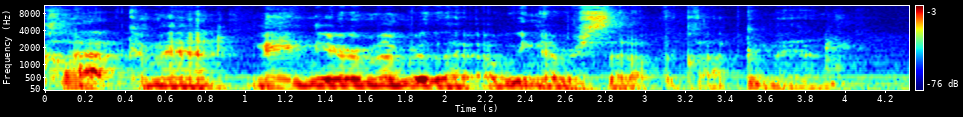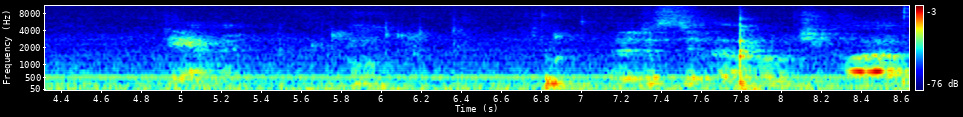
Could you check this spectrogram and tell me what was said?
Clap command. Made me remember that uh, we never set up the clap command. Damn it. I just do the emoji claps.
